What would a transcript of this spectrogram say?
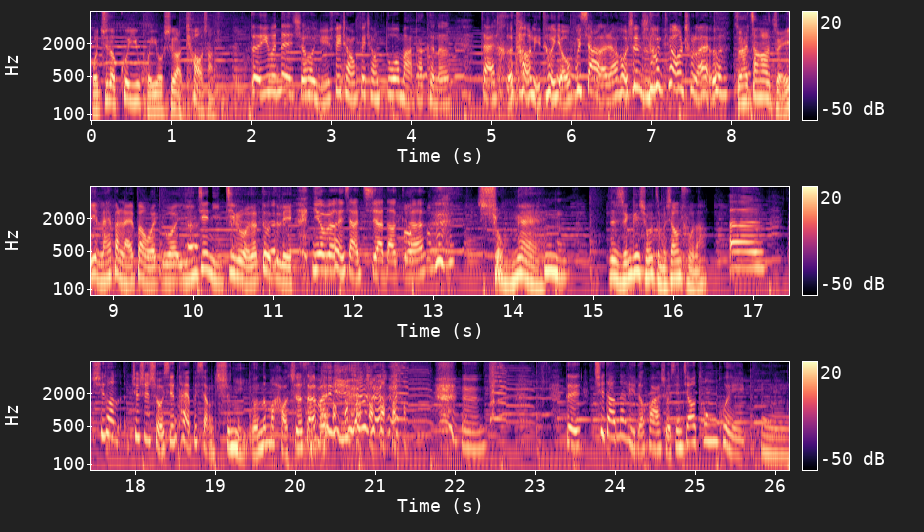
我知道鲑鱼洄游是要跳上去的。对，因为那时候鱼非常非常多嘛，它可能在河塘里头游不下了，然后甚至都跳出来了，所以还张着嘴，来吧来吧，我我迎接你进入我的肚子里。你有没有很想去啊，道哥？熊哎，嗯，那人跟熊怎么相处呢？呃，去到就是首先它也不想吃你，有那么好吃的三文鱼。嗯，对，去到那里的话，首先交通会，嗯，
